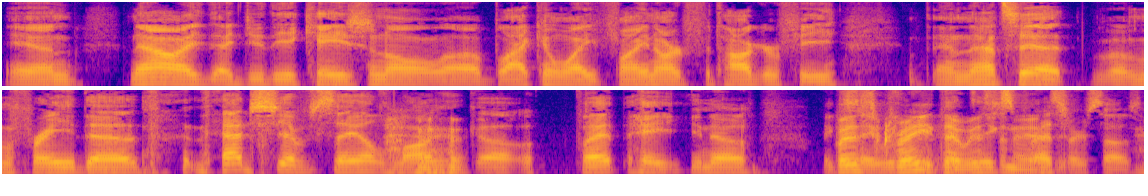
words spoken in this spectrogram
and now I, I do the occasional uh, black and white fine art photography, and that's it. I'm afraid uh, that ship sailed long ago. But hey, you know. Like But it's great though, isn't it? express ourselves.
